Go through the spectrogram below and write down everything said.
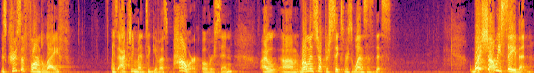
this cruciformed life is actually meant to give us power over sin. I, um, Romans chapter 6, verse 1 says this What shall we say then?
